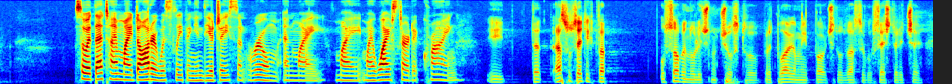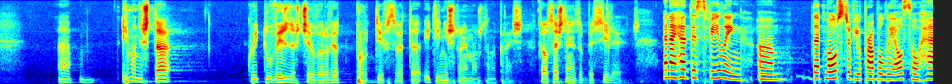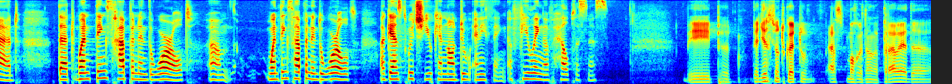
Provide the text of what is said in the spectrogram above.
so at that time, my daughter was sleeping in the adjacent room, and my, my, my wife started crying. И та, аз усетих това особено лично чувство. Предполагам и повечето от вас са го усещали, че а, има неща, които виждаш, че вървят против света и ти нищо не можеш да направиш. Това усещане за безсилие. че- And I had this feeling um, that most of you probably also had that when things happen in the world, um, when things happen in the world against which you cannot do anything, a feeling of helplessness. И единственото, което аз мога да направя е да,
